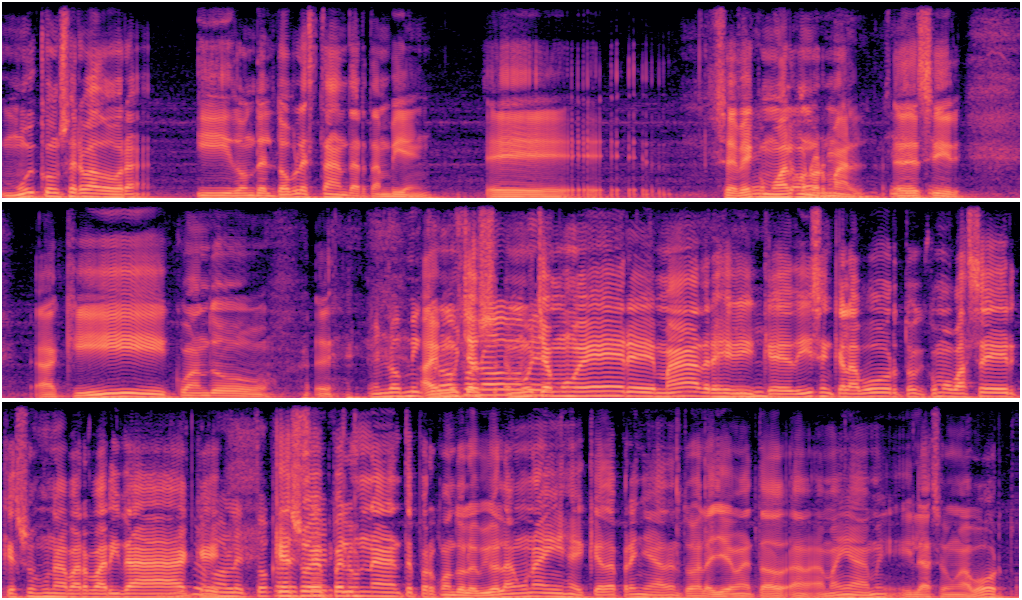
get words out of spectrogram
muy conservadora y donde el doble estándar también se ve como algo normal. Sí, es decir, aquí cuando eh, en los hay muchas, muchas mujeres, madres, que dicen que el aborto, que cómo va a ser, que eso es una barbaridad, que, eso es espeluznante, pero cuando le violan a una hija y queda preñada, entonces la llevan a, a- Miami y le hacen un aborto.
